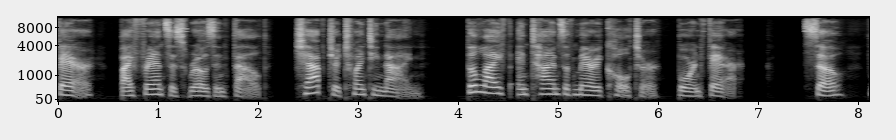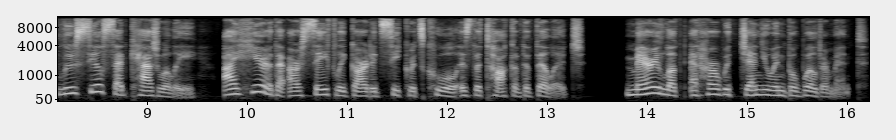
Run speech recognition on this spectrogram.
Fair, by Frances Rosenfeld. Chapter 29 The Life and Times of Mary Coulter, born Fair. So, Lucille said casually, I hear that our safely guarded secret school is the talk of the village. Mary looked at her with genuine bewilderment.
